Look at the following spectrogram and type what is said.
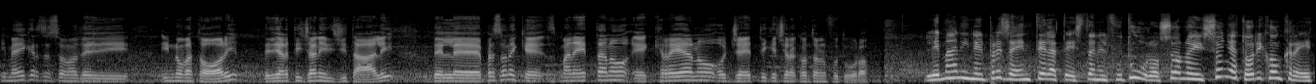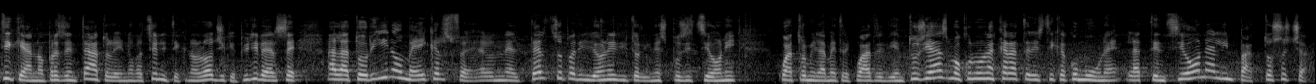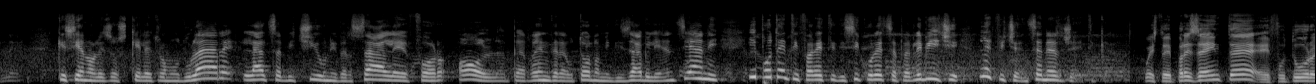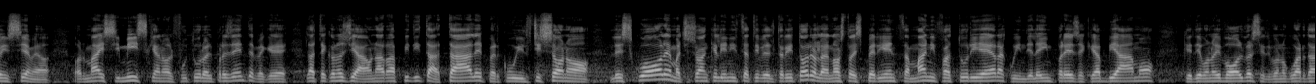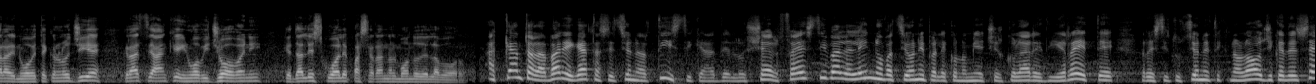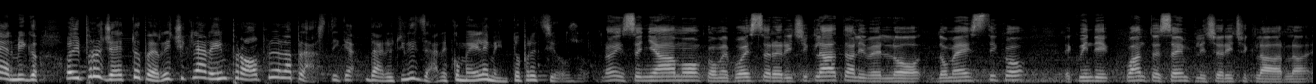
I makers sono degli innovatori, degli artigiani digitali, delle persone che smanettano e creano oggetti che ci raccontano il futuro. Le mani nel presente e la testa nel futuro sono i sognatori concreti che hanno presentato le innovazioni tecnologiche più diverse alla Torino Makers Fair nel terzo padiglione di Torino Esposizioni. 4.000 metri quadri di entusiasmo con una caratteristica comune, l'attenzione all'impatto sociale che siano l'esoscheletro modulare, l'alza BC universale for all per rendere autonomi disabili e anziani, i potenti faretti di sicurezza per le bici, l'efficienza energetica questo è presente e futuro insieme, ormai si mischiano il futuro e il presente perché la tecnologia ha una rapidità tale per cui ci sono le scuole ma ci sono anche le iniziative del territorio, la nostra esperienza manifatturiera, quindi le imprese che abbiamo che devono evolversi, devono guardare alle nuove tecnologie grazie anche ai nuovi giovani che dalle scuole passeranno al mondo del lavoro. Accanto alla variegata sezione artistica dello Share Festival, le innovazioni per l'economia circolare di rete, restituzione tecnologica del Sermig o il progetto per riciclare riciclare in proprio la plastica da riutilizzare come elemento prezioso. Noi insegniamo come può essere riciclata a livello domestico e quindi quanto è semplice riciclarla.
